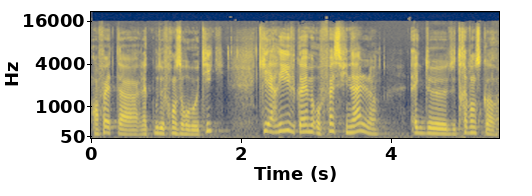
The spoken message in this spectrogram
en fait, à la Coupe de France de robotique, qui arrivent quand même aux phases finales avec de, très bons scores.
